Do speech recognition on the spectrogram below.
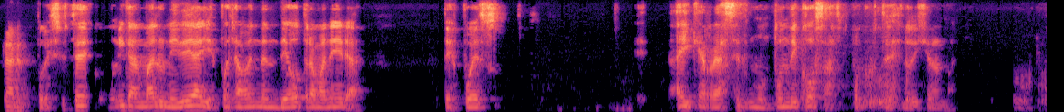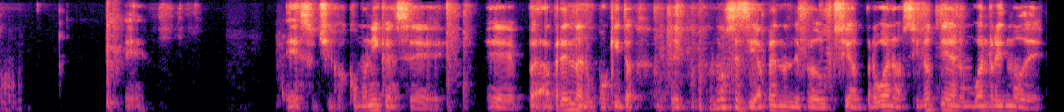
Claro. Porque si ustedes comunican mal una idea y después la venden de otra manera, después hay que rehacer un montón de cosas porque ustedes lo dijeron mal. Eh, eso, chicos, comuníquense, aprendan un poquito, no sé si aprendan de producción, pero bueno, si no tienen un buen ritmo de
